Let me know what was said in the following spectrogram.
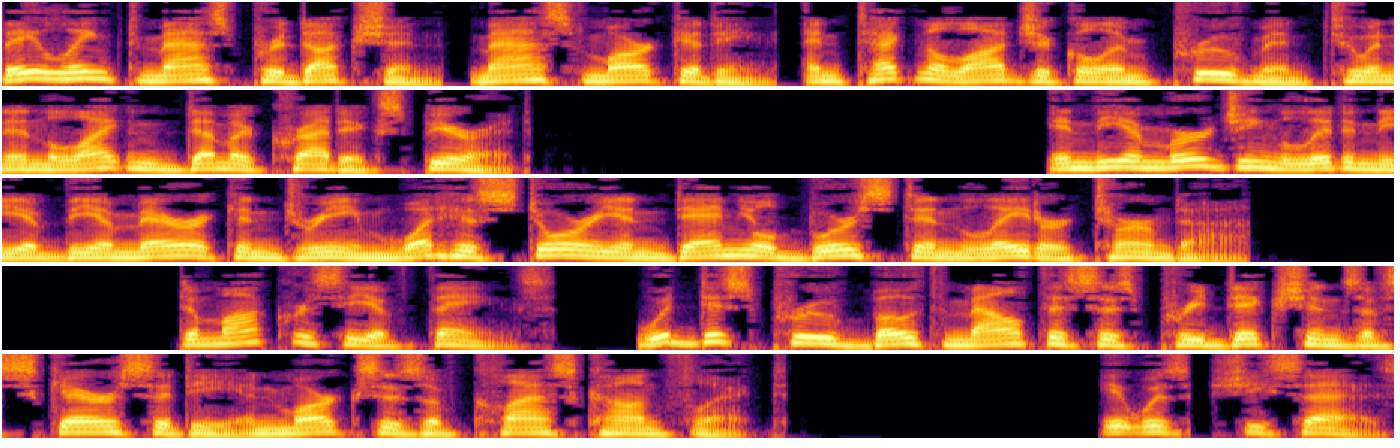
They linked mass production, mass marketing, and technological improvement to an enlightened democratic spirit. In the emerging litany of the American dream what historian Daniel Boorstin later termed a «democracy of things» would disprove both Malthus's predictions of scarcity and Marx's of class conflict. It was, she says,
